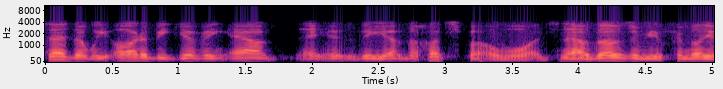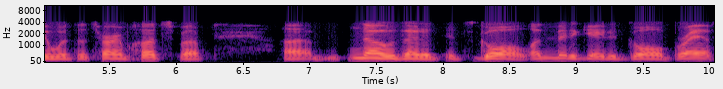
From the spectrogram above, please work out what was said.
said that we ought to be giving out uh, the uh, the chutzpah awards. Now, those of you familiar with the term chutzpah uh, know that it, it's gall, unmitigated gall, brass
